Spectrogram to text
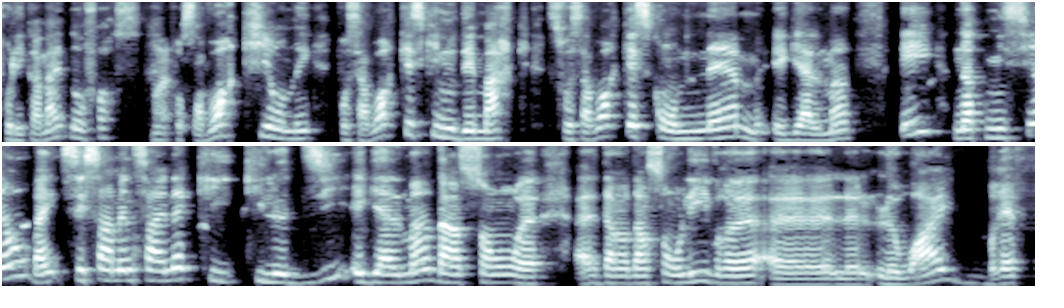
il faut les connaître, nos forces. Il faut savoir qui on est. Il faut savoir qu'est-ce qui nous démarque. Il faut savoir qu'est-ce qu'on aime également. Et notre mission, ben, c'est Simon Sinek qui, qui, le dit également dans son, euh, euh, dans, dans, son livre euh, le, Why. Bref,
